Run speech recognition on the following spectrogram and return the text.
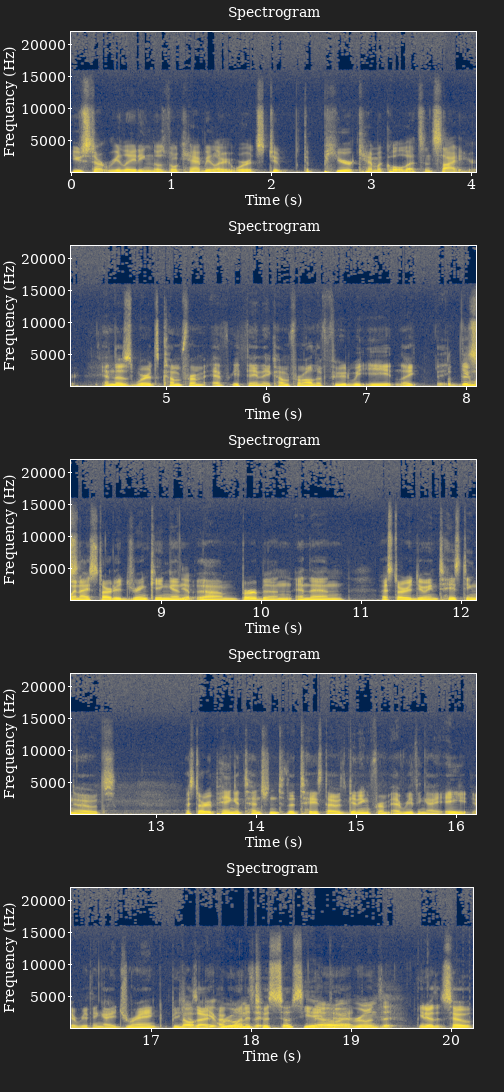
you start relating those vocabulary words to the pure chemical that's inside of here. And those words come from everything. They come from all the food we eat. Like this- when I started drinking and Yep. um, bourbon, and then I started doing tasting notes. I started paying attention to the taste I was getting from everything I ate, everything I drank, because I, I wanted it. to associate No, that. it ruins it. you know, so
